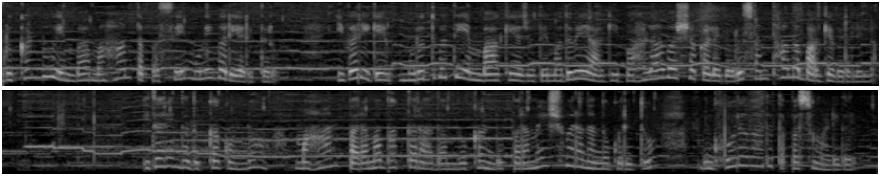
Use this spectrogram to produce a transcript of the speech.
ಮೃಕಂಡು ಎಂಬ ಮಹಾನ್ ತಪಸ್ವಿ ಮುನಿವರಿಯರಿದ್ದರು. ಇವರಿಗೆ ಮೃದ್ವತಿ ಎಂಬಾಕೆಯ ಜೊತೆ ಮದುವೆಯಾಗಿ ಬಹಳ ವರ್ಷ ಕಳೆದರೂ ಸಂತಾನ ಭಾಗ್ಯವಿರಲಿಲ್ಲ. ಇದರಿಂದ ದುಃಖಕೊಂಡು ಮಹಾನ್ ಪರಮಭಕ್ತರಾದ ಮೃಕಂಡು ಪರಮೇಶ್ವರನನ್ನು ಕುರಿತು ಘೋರವಾದ ತಪಸ್ಸು ಮಾಡಿದರು.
